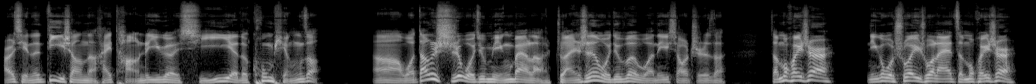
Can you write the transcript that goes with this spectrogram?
而且呢，地上呢还躺着一个洗衣液的空瓶子。啊！我当时我就明白了，转身我就问我那个小侄子，怎么回事你给我说一说来，怎么回事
